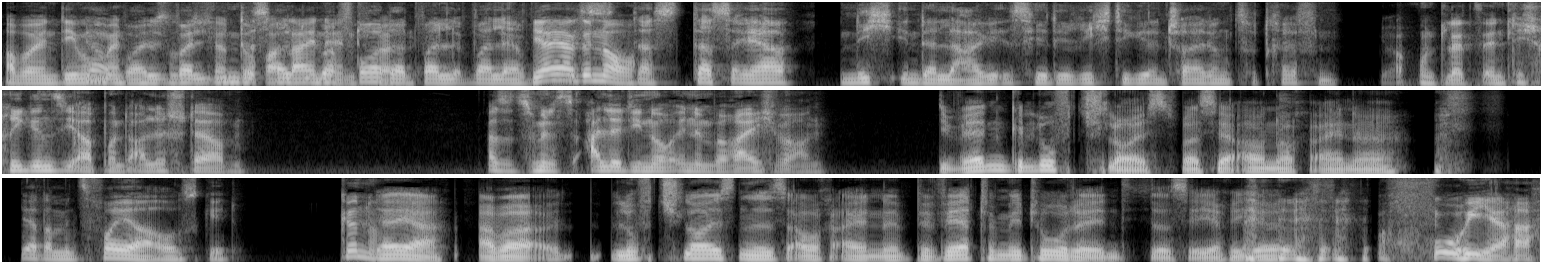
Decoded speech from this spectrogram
Aber in dem Ja, Moment weil, er weil sich dann ihn doch das halt alleine überfordert, entscheiden. weil, weil er Ja, ja, weiß, genau. dass, dass er nicht in der Lage ist, hier die richtige Entscheidung zu treffen. Ja, und letztendlich riegeln sie ab und alle sterben. Also zumindest alle, die noch in dem Bereich waren. Die werden geluftschleust, was ja auch noch eine. Ja, damit's Feuer ausgeht. Genau. Ja, ja, aber Luftschleusen ist auch eine bewährte Methode in dieser Serie. Oh ja.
